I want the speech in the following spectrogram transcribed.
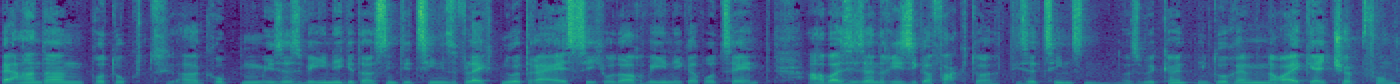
Bei anderen Produktgruppen ist es weniger. Da sind die Zinsen vielleicht nur 30 oder auch weniger Prozent. Aber es ist ein riesiger Faktor, diese Zinsen. Also wir könnten durch eine neue Geldschöpfung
